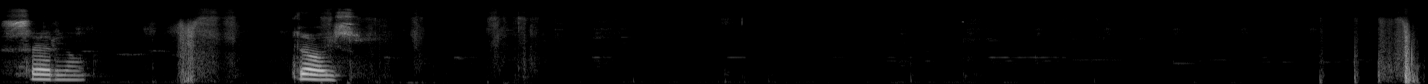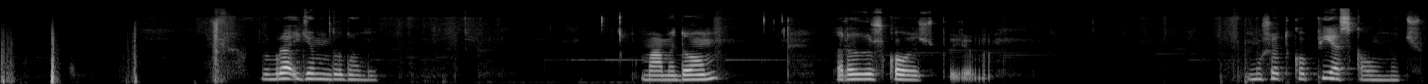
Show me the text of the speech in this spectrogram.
Serio. To jest. Dobra, idziemy do domu. Mamy dom. Zaraz do szkoły jeszcze pójdziemy. Muszę tylko pieska umyć.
